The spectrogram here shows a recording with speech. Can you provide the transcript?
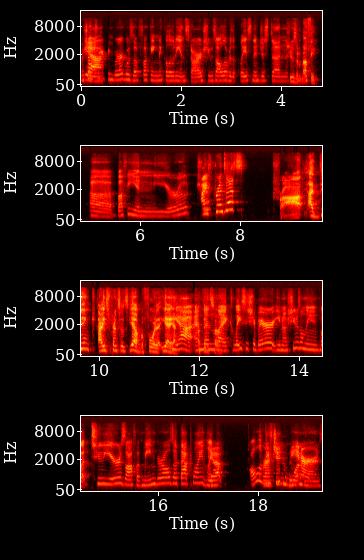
Michelle Yeah. Trachtenberg was a fucking Nickelodeon star. She was all over the place and had just done she was in Buffy. uh Buffy and Euro. Ice Princess? Pro, I think Ice Princess. Yeah, before that. Yeah, yeah. Yeah. and think then so. like Lacey Chabert, you know, she was only what two years off of Mean Girls at that point. Like yep. all of these Gretchen people were, Wieners.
